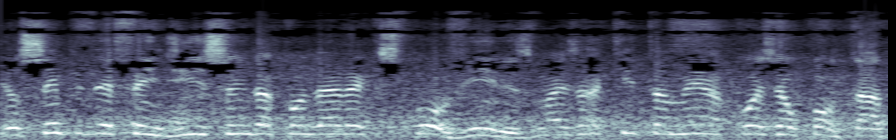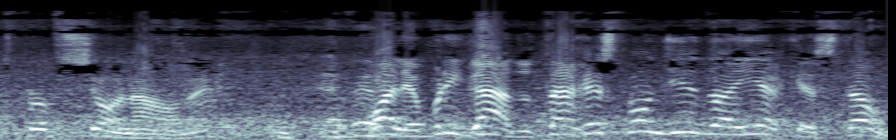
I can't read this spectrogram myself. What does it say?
Eu sempre defendi isso ainda quando era Expo Vines, mas aqui também a coisa é o contato profissional, né? verdade. Olha, obrigado, tá respondido aí a questão.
